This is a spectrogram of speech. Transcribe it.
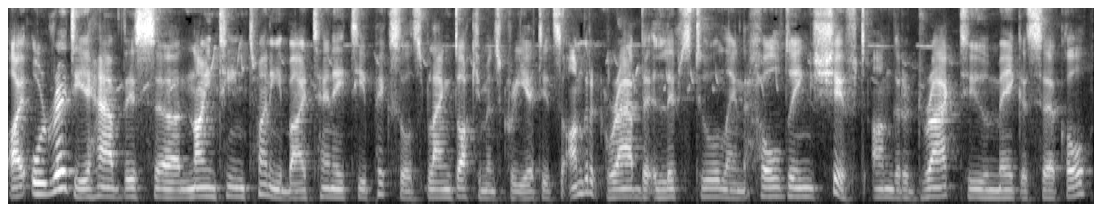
I already have this uh, 1920 by 1080 pixels blank document created. So I'm going to grab the ellipse tool and holding shift, I'm going to drag to make a circle.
